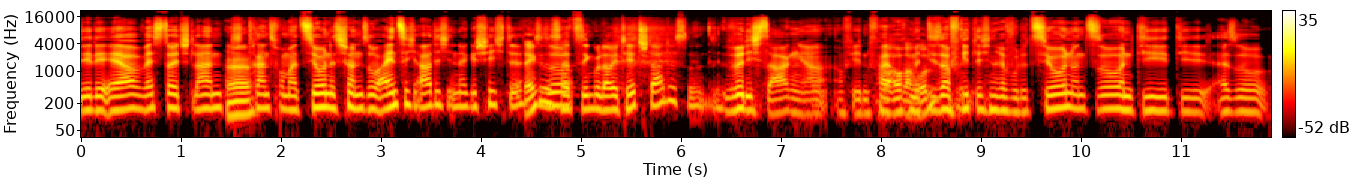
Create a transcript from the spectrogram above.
DDR-Westdeutschland-Transformation ist schon so einzigartig in der Geschichte. denkst du, so, das hat Singularitätsstatus? Würde ich sagen, ja, auf jeden Fall. Auch warum? mit dieser friedlichen Revolution und so und die, die, also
